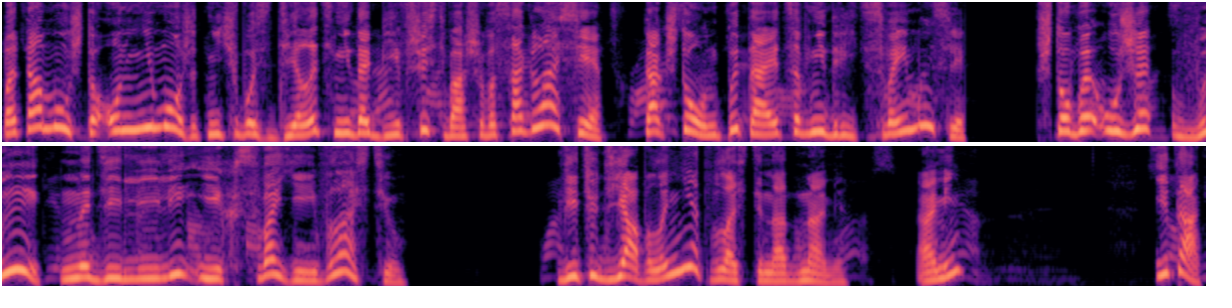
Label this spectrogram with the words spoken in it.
Потому что он не может ничего сделать, не добившись вашего согласия. Так что он пытается внедрить свои мысли, чтобы уже вы наделили их своей властью. Ведь у дьявола нет власти над нами. Аминь. Итак,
